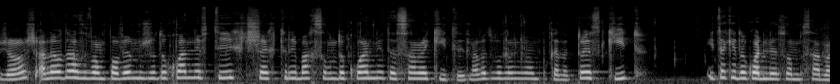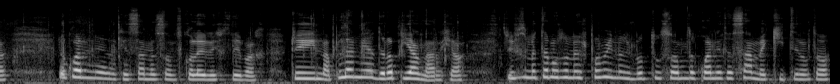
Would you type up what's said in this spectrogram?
wziąć, ale od razu wam powiem, że dokładnie w tych trzech trybach są dokładnie te same kity. Nawet mogę wam pokazać. To jest kit i takie dokładnie są same. Dokładnie takie same są w kolejnych trybach. Czyli na plemię, drop i anarchia. Czyli w sumie te możemy już pominąć, bo tu są dokładnie te same kity. No to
